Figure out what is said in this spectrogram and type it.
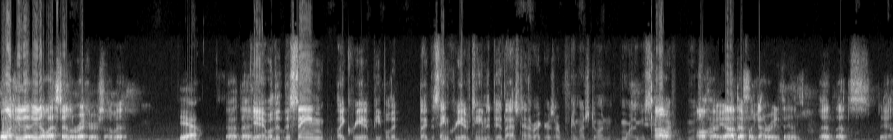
Well, like he did, you know, last day on the Wreckers. I mean, Yeah, god dang. yeah, well, the, the same like creative people that like the same creative team that did Last Stand of the Wreckers are pretty much doing more than CI. Oh, for the most part. Okay, yeah, I definitely got to read it then. That, that's yeah. That's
